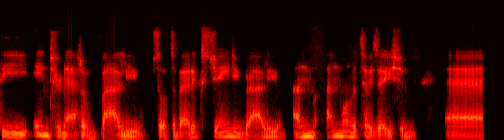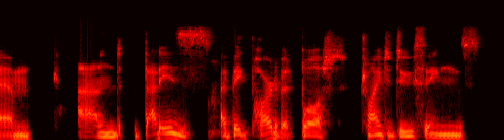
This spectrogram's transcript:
the internet of value. So it's about exchanging value and, and monetization. Um, and that is a big part of it, but trying to do things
